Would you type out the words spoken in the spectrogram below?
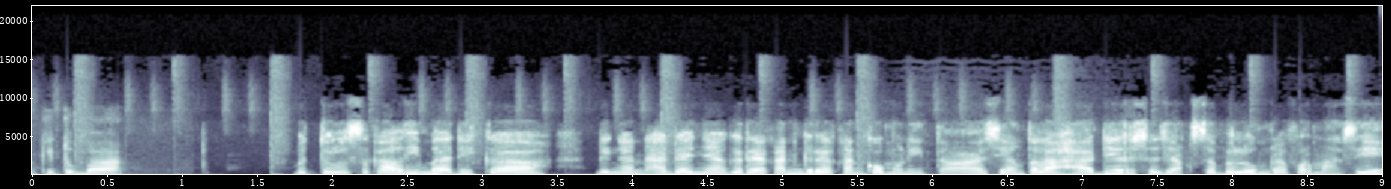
Begitu, Mbak. Betul sekali Mbak Dika. Dengan adanya gerakan-gerakan komunitas yang telah hadir sejak sebelum reformasi,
